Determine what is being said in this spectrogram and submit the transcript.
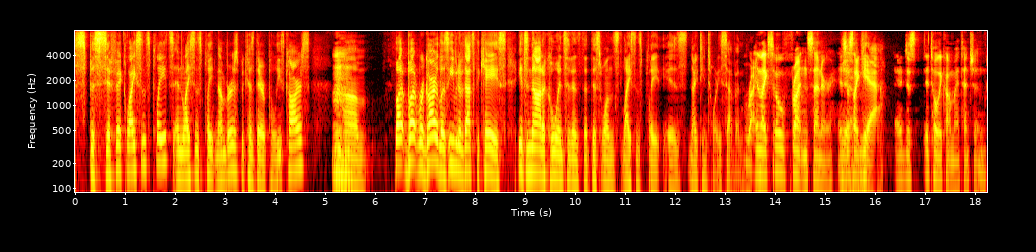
specific license plates and license plate numbers because they're police cars. Mhm. Um, but but regardless, even if that's the case, it's not a coincidence that this one's license plate is 1927. Right. and like so front and center. It's just like Yeah. it just it totally caught my attention.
